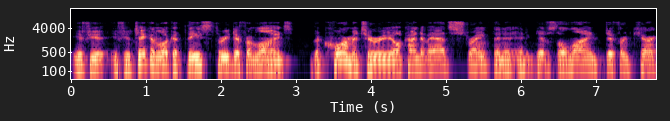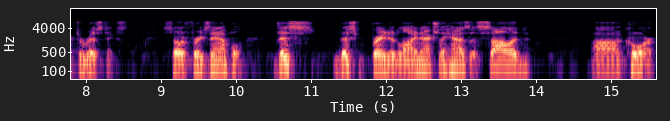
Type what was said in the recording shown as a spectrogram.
if you if you take a look at these three different lines, the core material kind of adds strength and it, and it gives the line different characteristics. So, for example, this this braided line actually has a solid uh, core.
